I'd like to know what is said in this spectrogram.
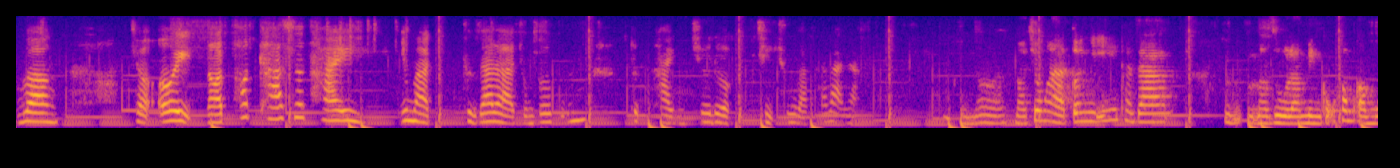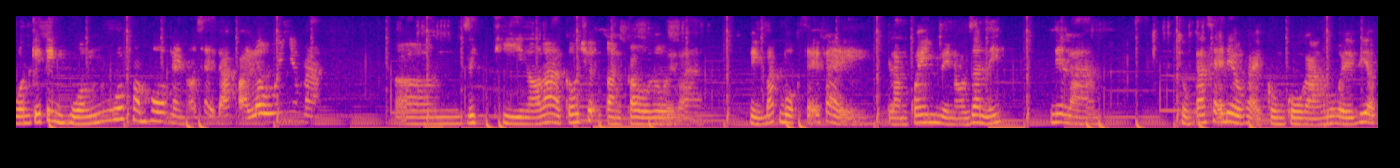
vâng. Trời ơi nói podcast rất hay. Nhưng mà thực ra là chúng tôi cũng thực hành chưa được chỉ chu lắm các bạn ạ. Đúng rồi. Nói chung là tôi nghĩ thật ra mặc dù là mình cũng không có muốn cái tình huống work from home này nó xảy ra quá lâu ấy nhưng mà uh, dịch thì nó là câu chuyện toàn cầu rồi và mình bắt buộc sẽ phải làm quen với nó dần ấy. Nên là chúng ta sẽ đều phải cùng cố gắng với việc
